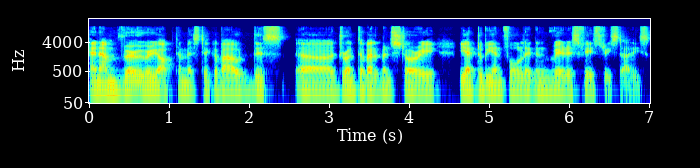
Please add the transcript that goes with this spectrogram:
and I'm very, very optimistic about this uh, drug development story yet to be unfolded in various phase three studies.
